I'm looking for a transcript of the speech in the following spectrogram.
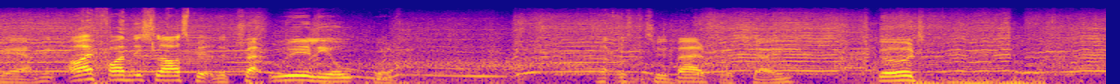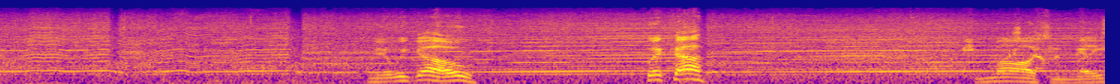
Yeah, I mean, I find this last bit of the track really awkward. That wasn't too bad for a change. Good. Here we go. Quicker. Marginally.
